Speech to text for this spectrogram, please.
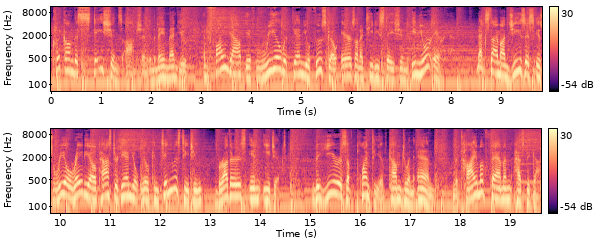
click on the stations option in the main menu, and find out if Real with Daniel Fusco airs on a TV station in your area. Next time on Jesus is Real Radio, Pastor Daniel will continue his teaching, Brothers in Egypt. The years of plenty have come to an end, the time of famine has begun.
